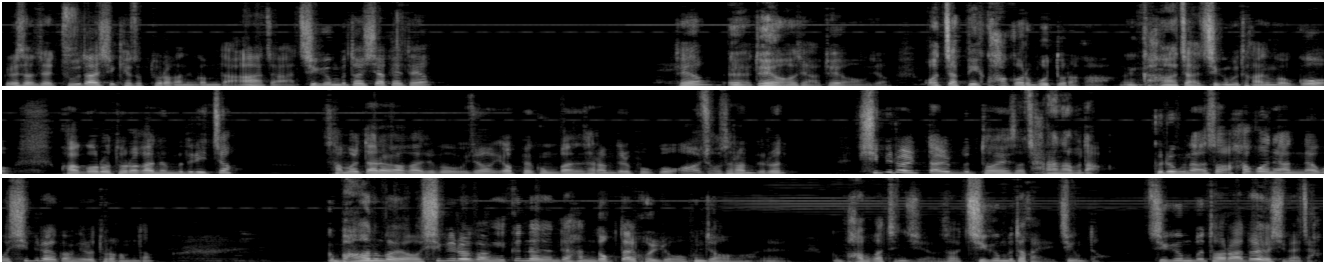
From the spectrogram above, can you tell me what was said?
그래서 이제 두 달씩 계속 돌아가는 겁니다. 자, 지금부터 시작해도 돼요? 돼요? 예, 네, 돼요. 돼요. 돼요. 그죠? 어차피 과거로 못 돌아가. 그러니까 자, 지금부터 가는 거고 과거로 돌아가는 분들이 있죠? 3월 달에 와 가지고 그죠? 옆에 공부하는 사람들을 보고 아, 저 사람들은 11월 달부터 해서 잘하나 보다. 그러고 나서 학원에 안 나고 11월 강의로 돌아갑니다. 그 망하는 거예요. 11월 강의 끝내는데 한 넉 달 걸려 혼자. 예. 그럼 바보 같은 짓이에요. 그래서 지금부터 가야 돼. 지금부터. 지금부터라도 열심히 하자.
